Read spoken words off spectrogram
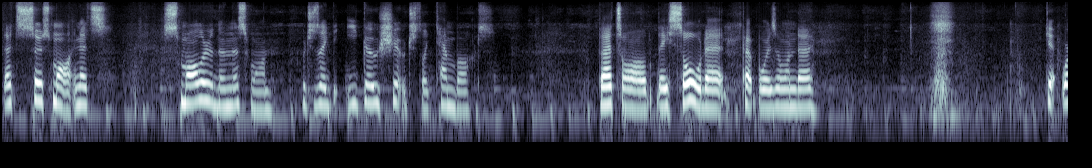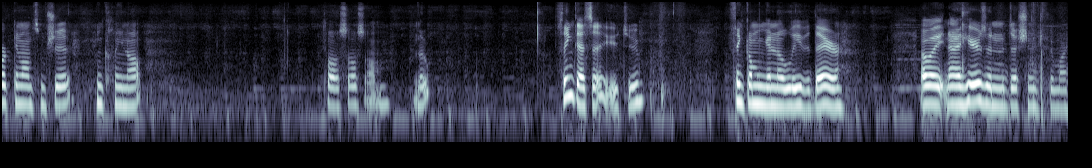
"That's so small, and it's smaller than this one." which is like the eco shit, which is like 10 bucks. That's all they sold at Pep Boys one day. Get working on some shit and clean up. Thought I saw something. Nope. I think that's it, YouTube. I think I'm gonna leave it there. Oh wait, now here's an addition to my.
